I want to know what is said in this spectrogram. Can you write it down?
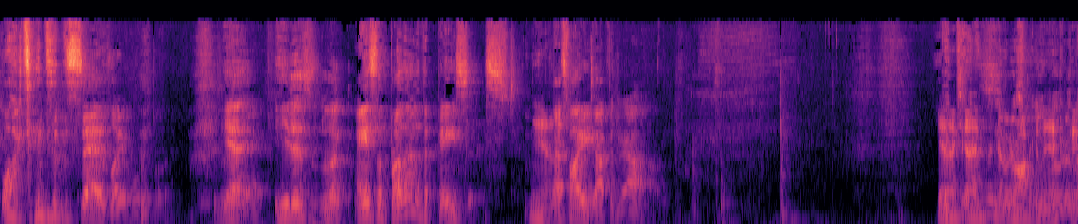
walked into the set like. What the fuck? This is Yeah, bad. he just look. and he's the brother of the bassist. Yeah. that's why he got the job. Yeah, But that do you guy's ever notice rocking when you go to, epic,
